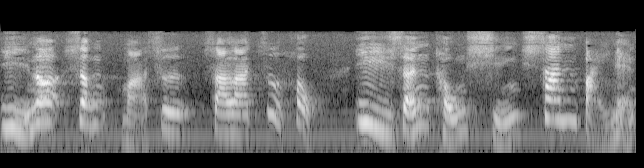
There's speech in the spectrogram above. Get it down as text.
以诺生马斯沙拉之后，与神同行三百年。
